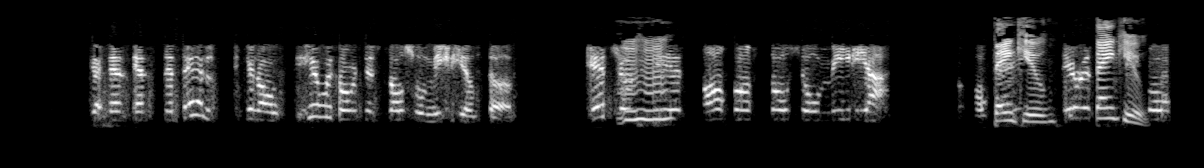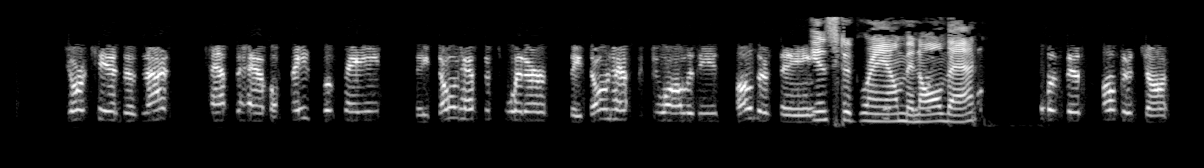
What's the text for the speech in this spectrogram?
And, and, and then, you know, here we go with this social media stuff. Get your mm-hmm. kids off of social media. Okay? Thank you. Thank you. People, your kid does not have to have a Facebook page. They don't have to Twitter. They don't have to do all of these other things. Instagram and all that. All of this other junk.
